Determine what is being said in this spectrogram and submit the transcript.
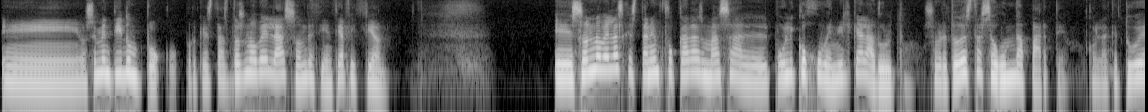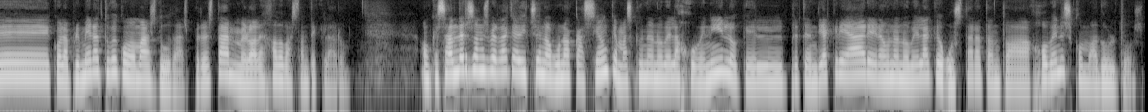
eh, os he mentido un poco, porque estas dos novelas son de ciencia ficción. Eh, son novelas que están enfocadas más al público juvenil que al adulto, sobre todo esta segunda parte, con la que tuve, con la primera tuve como más dudas, pero esta me lo ha dejado bastante claro. Aunque Sanderson es verdad que ha dicho en alguna ocasión que más que una novela juvenil, lo que él pretendía crear era una novela que gustara tanto a jóvenes como a adultos.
